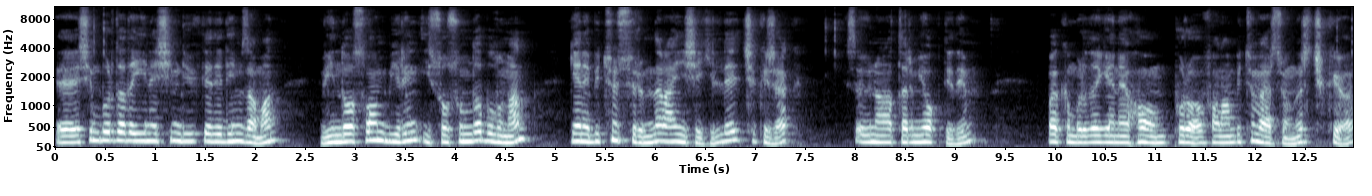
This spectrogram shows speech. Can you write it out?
Ee, şimdi burada da yine şimdi yükle dediğim zaman Windows 11'in ISO'sunda bulunan gene bütün sürümler aynı şekilde çıkacak. Mesela ürün anahtarım yok dedim. Bakın burada gene Home, Pro falan bütün versiyonları çıkıyor.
